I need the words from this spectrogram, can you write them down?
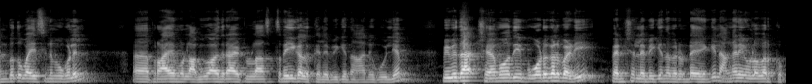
അൻപത് വയസ്സിന് മുകളിൽ പ്രായമുള്ള അവിവാഹിതരായിട്ടുള്ള സ്ത്രീകൾക്ക് ലഭിക്കുന്ന ആനുകൂല്യം. വിവിധ ക്ഷേമോദി ബോർഡുകൾ വഴി പെൻഷൻ ലഭിക്കുന്നവരുണ്ടെങ്കിൽ അങ്ങനെയുള്ളവർക്കും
